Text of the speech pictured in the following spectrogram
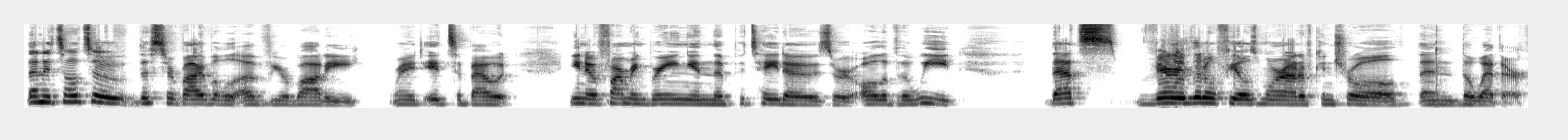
then it's also the survival of your body right? It's about you know farming bringing in the potatoes or all of the wheat. That's very little feels more out of control than the weather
